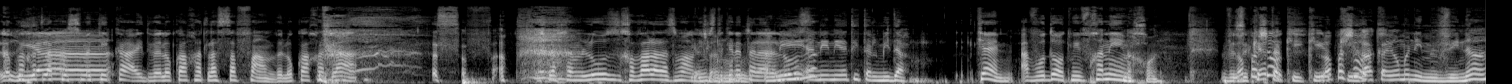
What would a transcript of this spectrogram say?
לוקחת הקריאה... לה קוסמטיקאית, ולוקחת לה שפם, ולוקחת לה... השפה. יש לכם לוז, חבל על הזמן, אני מסתכלת לו"ז. על הלוז. אני נהייתי תלמידה. כן, עבודות, מבחנים. נכון. וזה פשוט, קטע, כי, כי, לא כי פשוט. רק היום אני מבינה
